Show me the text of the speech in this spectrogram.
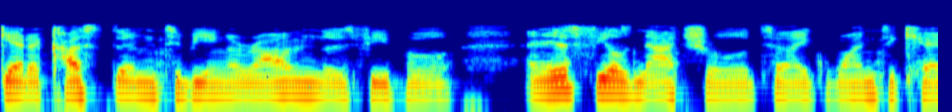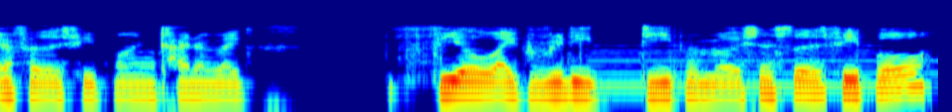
get accustomed to being around those people. And it just feels natural to like want to care for those people and kind of like feel like really deep emotions to those people.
